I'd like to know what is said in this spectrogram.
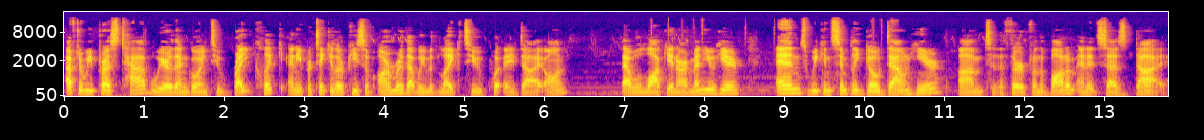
After we press tab, we are then going to right click any particular piece of armor that we would like to put a dye on. That will lock in our menu here. And we can simply go down here um, to the third from the bottom and it says dye.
